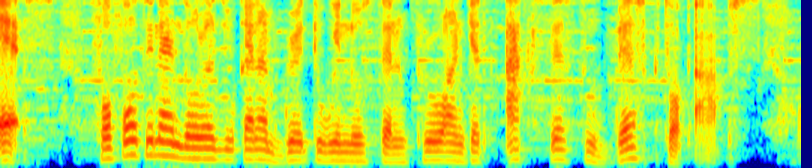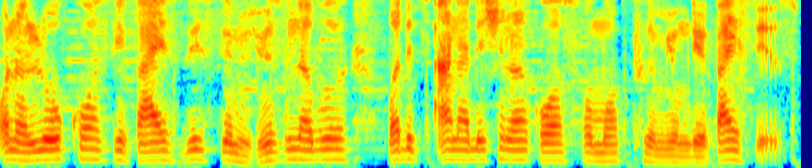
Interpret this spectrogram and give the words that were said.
S. For $49, you can upgrade to Windows 10 Pro and get access to desktop apps. On a low cost device, this seems reasonable, but it's an additional cost for more premium devices.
